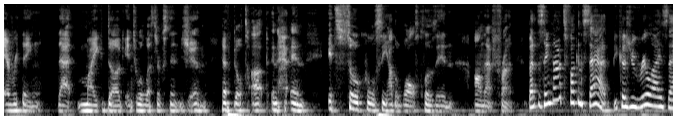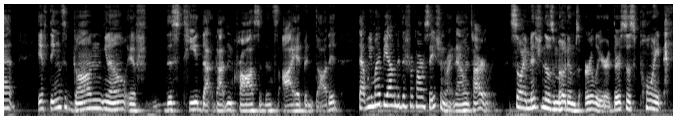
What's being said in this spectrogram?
everything that Mike, Doug, and to a lesser extent Jim have built up, and and it's so cool to see how the walls close in on that front. But at the same time, it's fucking sad because you realize that if things had gone, you know, if this T had gotten crossed and this I had been dotted, that we might be having a different conversation right now entirely. So I mentioned those modems earlier. There's this point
